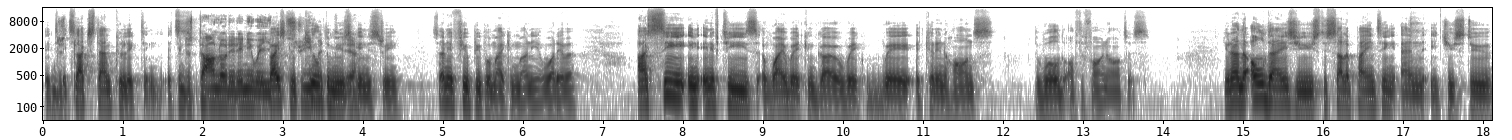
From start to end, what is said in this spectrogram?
it, just- it's like stamp collecting. It's You can just download it anywhere. You basically killed it, the music yeah? industry. It's only a few people making money or whatever. I see in NFTs a way where it can go, where, where it can enhance the world of the fine artists. You know, in the old days, you used to sell a painting and it used to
